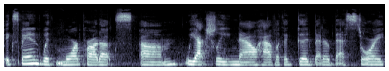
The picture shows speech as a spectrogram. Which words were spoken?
expanded with more products. Um, we actually now have like a good, better, best story.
